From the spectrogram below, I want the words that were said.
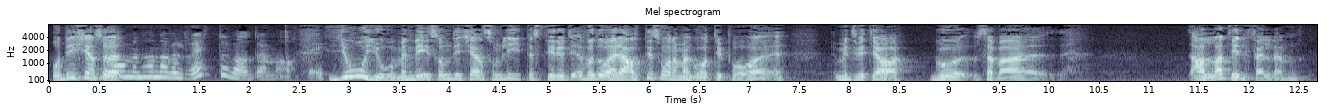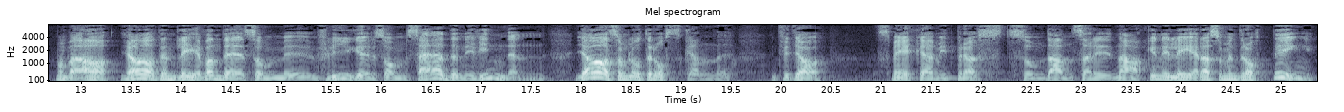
Och det känns så... Ja, men han har väl rätt att vara dramatisk? Jo, jo, men det är som, det känns som lite stereotyp. Vadå, är det alltid så när man går typ på, eh, men inte vet jag, går såhär bara, alla tillfällen. Man bara, ja, ja, den levande som eh, flyger som säden i vinden. Ja, som låter åskan, inte vet jag, Smeka mitt bröst som dansar i naken i lera som en drottning.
